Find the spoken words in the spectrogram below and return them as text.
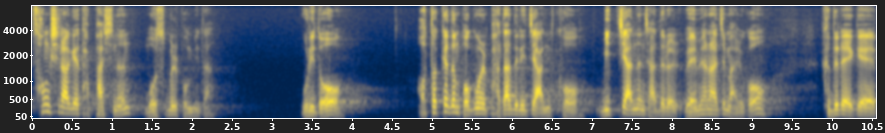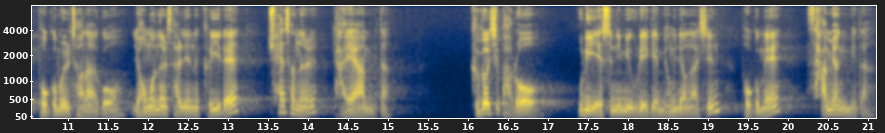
성실하게 답하시는 모습을 봅니다. 우리도 어떻게든 복음을 받아들이지 않고 믿지 않는 자들을 외면하지 말고 그들에게 복음을 전하고 영혼을 살리는 그 일에 최선을 다해야 합니다. 그것이 바로 우리 예수님이 우리에게 명령하신 복음의 사명입니다.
